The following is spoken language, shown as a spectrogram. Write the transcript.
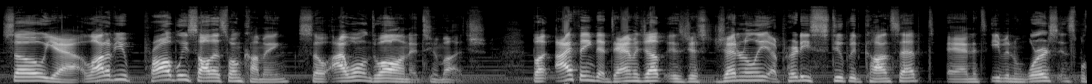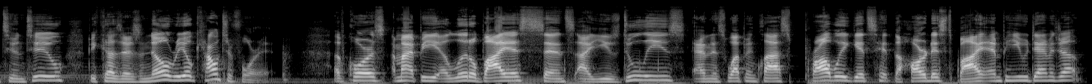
So yeah, a lot of you probably saw this one coming, so I won't dwell on it too much. But I think that damage up is just generally a pretty stupid concept, and it's even worse in Splatoon 2 because there's no real counter for it. Of course, I might be a little biased since I use dualies, and this weapon class probably gets hit the hardest by MPU damage up.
